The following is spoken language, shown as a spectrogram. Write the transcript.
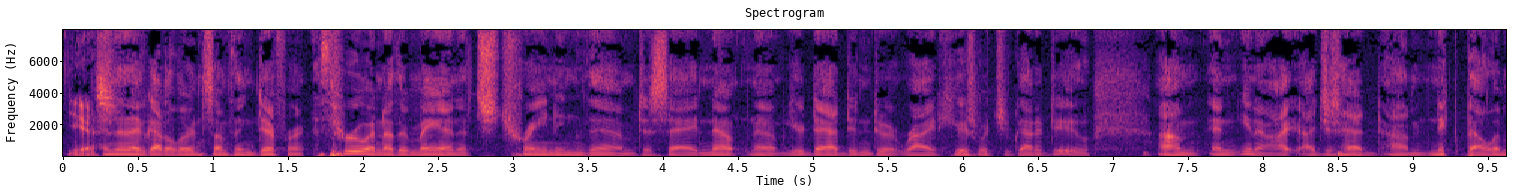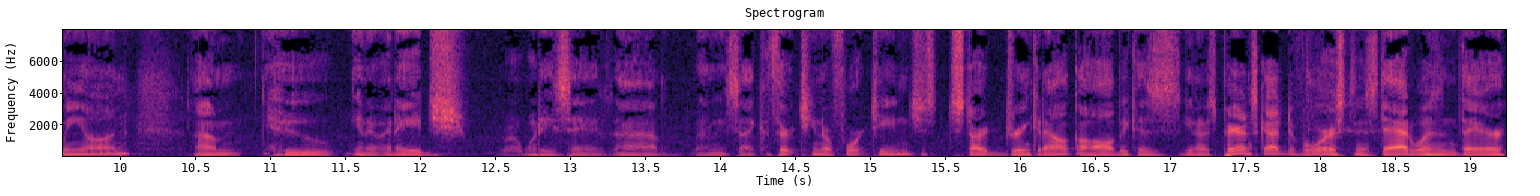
Yes. And then they've got to learn something different through another man that's training them to say, no, no, your dad didn't do it right. Here's what you've got to do. Um, and, you know, I, I just had um, Nick Bellamy on, um, who, you know, at age what do you say? Uh, I mean, it's like 13 or 14, just started drinking alcohol because, you know, his parents got divorced and his dad wasn't there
